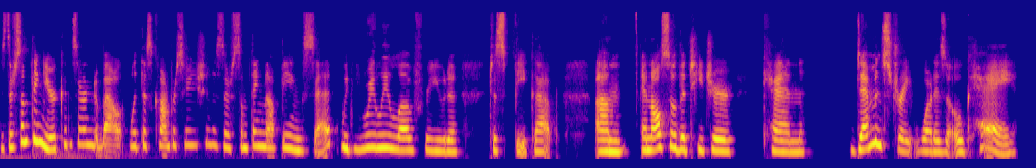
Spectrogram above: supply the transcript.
is there something you're concerned about with this conversation? Is there something not being said? We'd really love for you to to speak up. Um, and also the teacher can demonstrate what is okay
